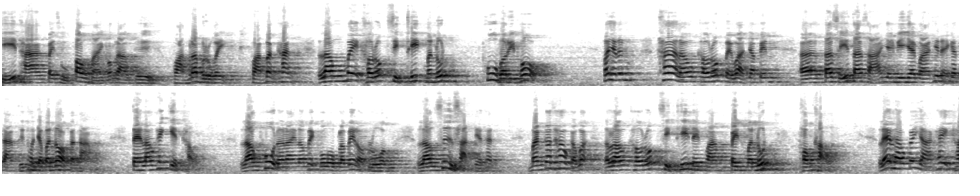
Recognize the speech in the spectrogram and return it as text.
ถีทางไปสู่เป้าหมายของเราคือ ความร่ำรวย ความมั่งคั่ง เราไม่เคารพสิทธิมนุษย์ผู้บริโภค เพราะฉะนั้นถ้าเราเคารพไม่ว่าจะเป็น ตาสีตาสายายมียายมาที่ไหนก็ตาม ถึงเขาจะบ้านนอกก็ตาม แต่เราให้เกียรติเขา เราพูดอะไรเราไม่โกหกเราไม่หลอกลวง เราซื่อสัตย์เนี่ยท่าน มันก็เท่ากับว่าเราเคารพสิทธิในความเป็นมนุษย์ของเขา และเราก็อยากให้ใคร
